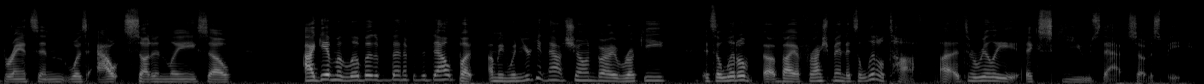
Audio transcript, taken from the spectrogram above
Branson was out suddenly, so I gave him a little bit of benefit of the doubt. But I mean, when you're getting outshone by a rookie, it's a little uh, by a freshman. It's a little tough uh, to really excuse that, so to speak.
